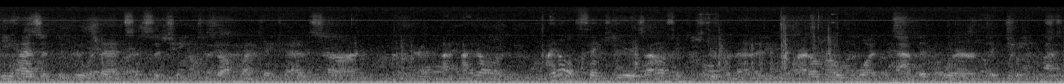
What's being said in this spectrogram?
He hasn't been doing that since the changes up. I think has not. I, I don't. I don't think he is. I don't think he's doing that anymore. I don't know what happened where they changed.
